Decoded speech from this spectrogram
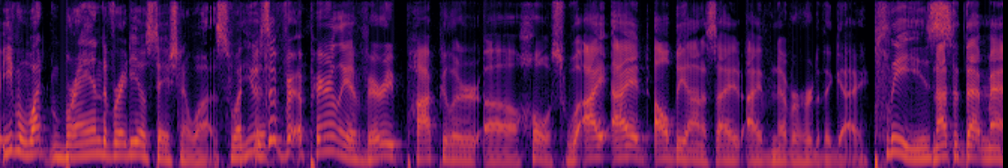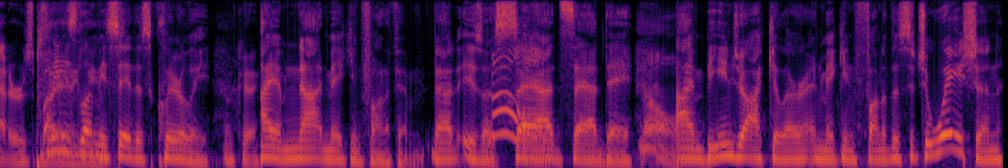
Even what brand of radio station it was. What He was a, apparently a very popular uh, host. Well, I, I, I'll be honest. I, I've never heard of the guy. please Not that that matters. Please let me say this clearly. Okay. I am not making fun of him. That is a sad, sad day. No. I'm being jocular and making fun of the situation,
